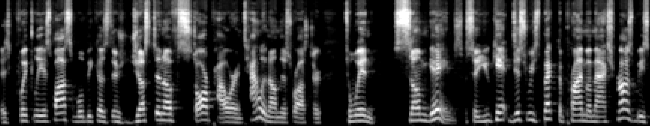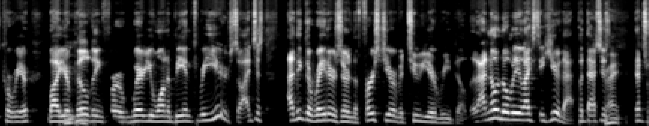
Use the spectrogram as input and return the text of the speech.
as quickly as possible because there's just enough star power and talent on this roster to win some games. So you can't disrespect the prime of Maxx Crosby's career while you're Mm-mm. building for where you want to be in three years. So I just I think the Raiders are in the first year of a two-year rebuild. And I know nobody likes to hear that, but that's just Right. that's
